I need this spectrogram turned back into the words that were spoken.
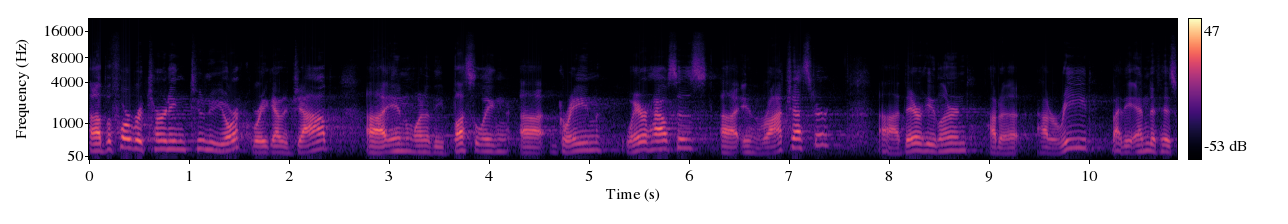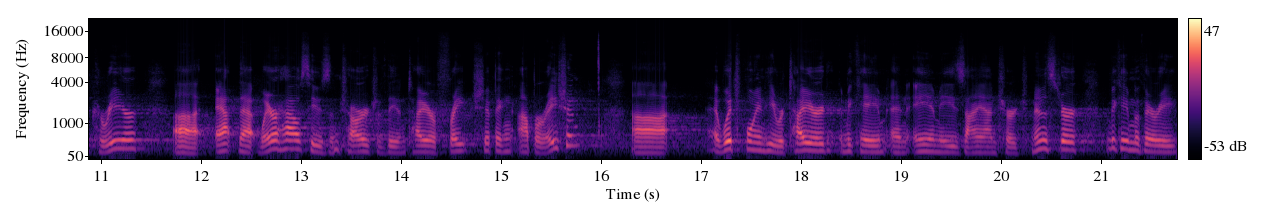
uh, before returning to New York, where he got a job uh, in one of the bustling grain warehouses in Rochester. Uh, there he learned how to, how to read. By the end of his career uh, at that warehouse, he was in charge of the entire freight shipping operation, uh, at which point he retired and became an AME Zion Church minister and became a very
